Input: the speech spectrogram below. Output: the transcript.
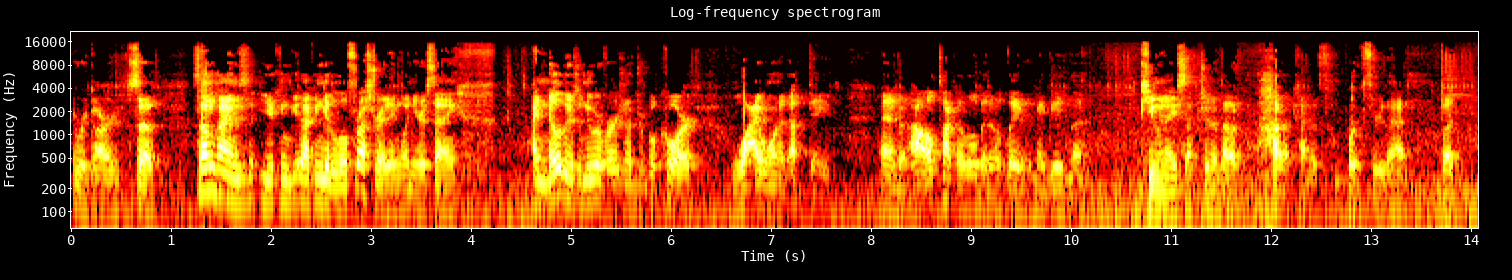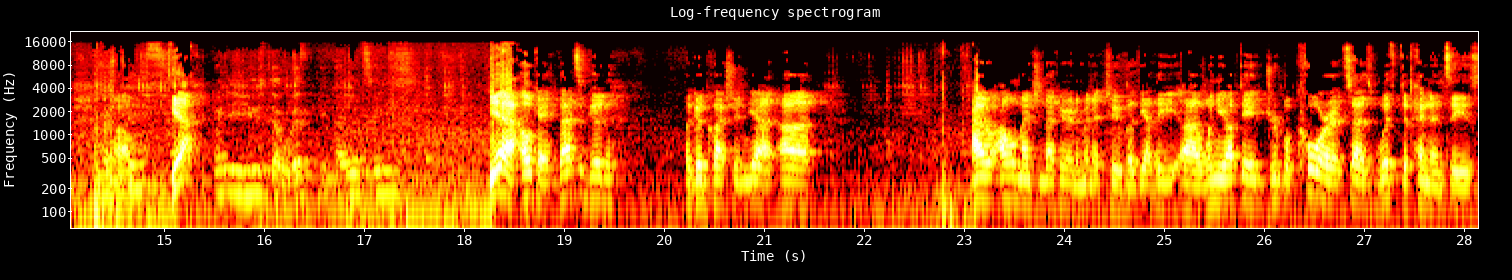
regard. So sometimes you can that can get a little frustrating when you're saying, I know there's a newer version of Drupal core. Why won't it update? And I'll talk a little bit later, maybe in the Q and A section, about how to kind of work through that. But um, yeah. When you use the with dependencies, Yeah. Okay. That's a good, a good question. Yeah. Uh, I, I will mention that here in a minute too. But yeah, the uh, when you update Drupal core, it says with dependencies,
